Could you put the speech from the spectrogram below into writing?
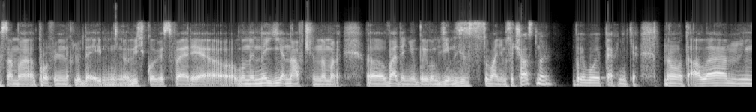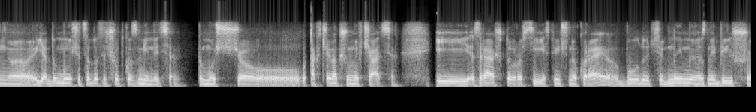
саме профільних людей військовій сфері, е, вони не є навченими е, веденню бойовим діям зі застосуванням сучасної. Бойової техніки, ну от але е, я думаю, що це досить швидко зміниться, тому що так чи інакше не вчаться, і зрештою Росія з Північною Кореєю будуть одними з найбільш е,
